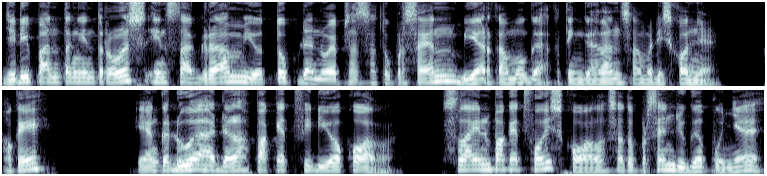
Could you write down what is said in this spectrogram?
Jadi pantengin terus Instagram, YouTube, dan website 1% biar kamu gak ketinggalan sama diskonnya. Oke? Yang kedua adalah paket video call. Selain paket voice call, 1% juga punya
